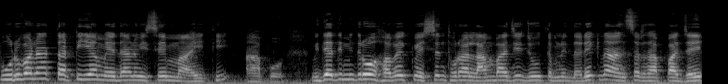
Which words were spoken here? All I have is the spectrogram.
પૂર્વના તટીય મેદાન વિશે માહિતી આપો. વિદ્યાર્થી મિત્રો, હવે ક્વેશ્ચન થોડા લાંબા છે. જો તમને દરેકના આન્સર્સ આપવા જઈ,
